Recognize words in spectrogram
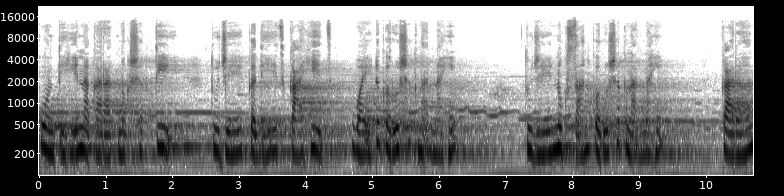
कोणतीही नकारात्मक शक्ती तुझे कधीच काहीच वाईट करू शकणार नाही. तुझे नुकसान करू शकणार नाही. कारण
